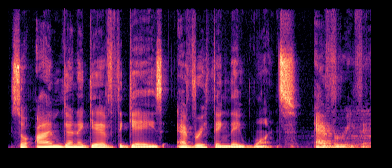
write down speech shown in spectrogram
So I'm going to give the gays everything they want. Everything.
